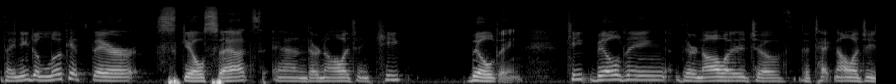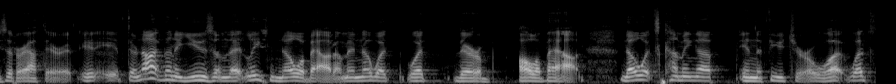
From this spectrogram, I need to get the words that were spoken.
they need to look at their skill sets and their knowledge and keep building. Keep building their knowledge of the technologies that are out there. If they're not going to use them, they at least know about them and know what, what they're all about. Know what's coming up in the future or what, what's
